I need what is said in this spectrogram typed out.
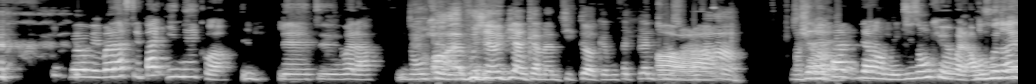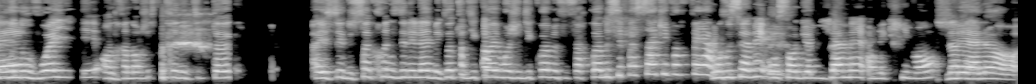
non mais voilà c'est pas inné quoi Le- te- voilà donc Oh, euh, vous gérez bien quand même TikTok. Vous faites plein de trucs Oh je dirais pas bien mais disons que voilà Il on faudrait que est. vous nous voyiez en train d'enregistrer des TikTok à essayer de synchroniser les lèvres. Mais toi, tu dis quoi et moi, je dis quoi Mais faut faire quoi Mais c'est pas ça qu'il faut faire. Vous savez on s'engueule jamais en écrivant Jamais. mais alors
